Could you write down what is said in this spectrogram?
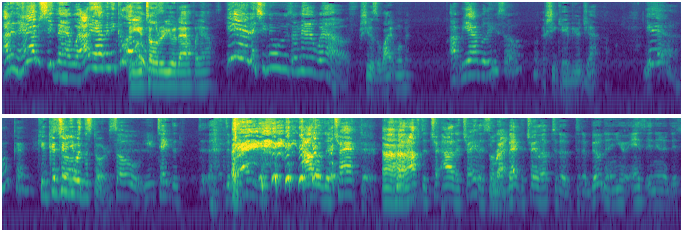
I didn't have shit in the halfway. I didn't have any clothes. And you told her you were in the halfway house. Yeah, that she knew it was in the halfway house. She was a white woman. I, yeah, I believe so. She gave you a job. Yeah. Okay. Can continue So- with the story. So you take the the, packages out of the tractor, Uh-huh. no, off the tra- out of the trailer. So Right. they back the trailer up to the to the building, and you're in, and then it's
